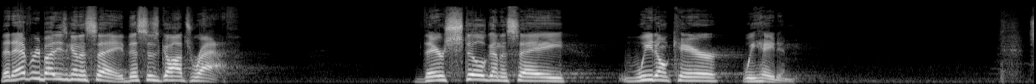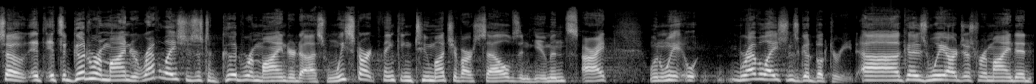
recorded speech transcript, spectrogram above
that everybody's going to say this is God's wrath, they're still going to say, we don't care, we hate him. So it, it's a good reminder. Revelation is just a good reminder to us when we start thinking too much of ourselves and humans. All right, when we Revelation's a good book to read because uh, we are just reminded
